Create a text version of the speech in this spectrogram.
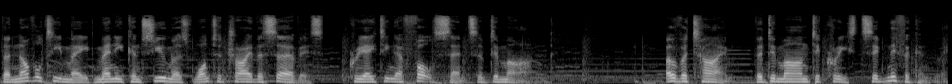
the novelty made many consumers want to try the service, creating a false sense of demand. Over time, the demand decreased significantly.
